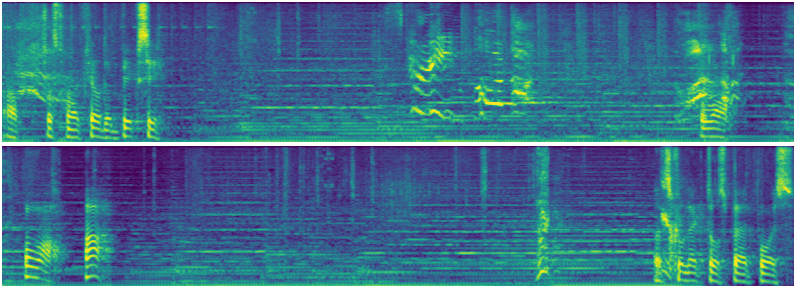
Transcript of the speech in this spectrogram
I just want to kill the Bixie. Scream! Oh wow. Oh wow. Ah. Let's collect those bad boys.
